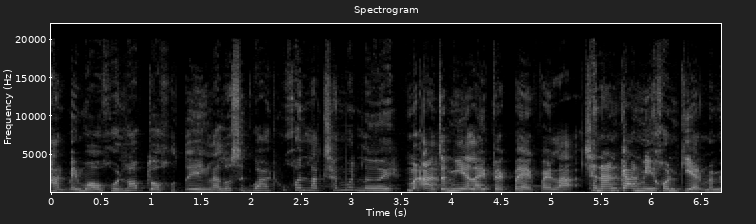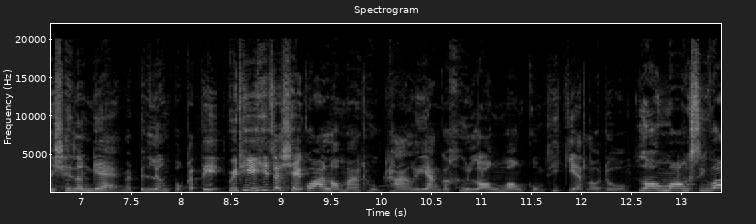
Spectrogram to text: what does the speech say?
หันไปมองคนรอบตัวของตัวเอง แล้วรู้สึกว่าทุกคนรักฉันหมดเลย มันอาจจะมีอะไรแปลกๆไปละ ฉะนั้นการมีคนเกลียดมันไม่ใช่เรื่องแย่ มันเป็นเรื่องปกติ วิธีที่จะเช็คว่าเรามาถูกทางหรือยังก็คือลองมองกลุ่มที่เกลียดเราดู ลองมองซิว่า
